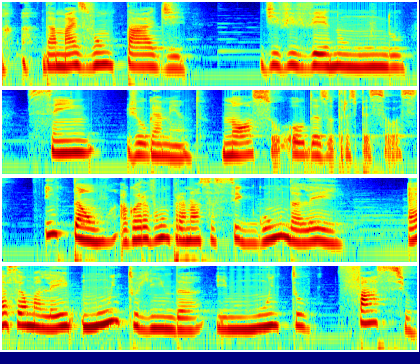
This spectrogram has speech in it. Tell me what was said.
Dá mais vontade de viver num mundo sem julgamento, nosso ou das outras pessoas. Então, agora vamos para a nossa segunda lei. Essa é uma lei muito linda e muito fácil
